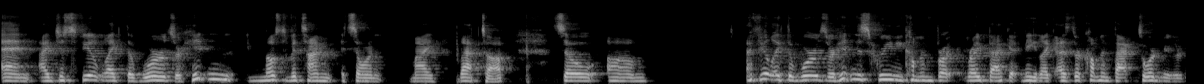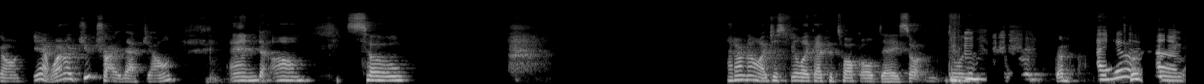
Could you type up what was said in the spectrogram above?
And I just feel like the words are hitting most of the time it's on my laptop. So um, I feel like the words are hitting the screen and coming right back at me. Like as they're coming back toward me, they're going, "Yeah, why don't you try that, Joan?" And um, so I don't know. I just feel like I could talk all day. So I'm doing. I'm, I know. Um,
